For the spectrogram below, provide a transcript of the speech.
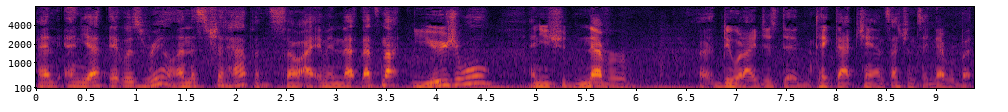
And and yet it was real, and this shit happens. So I, I mean that that's not usual, and you should never uh, do what I just did and take that chance. I shouldn't say never, but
